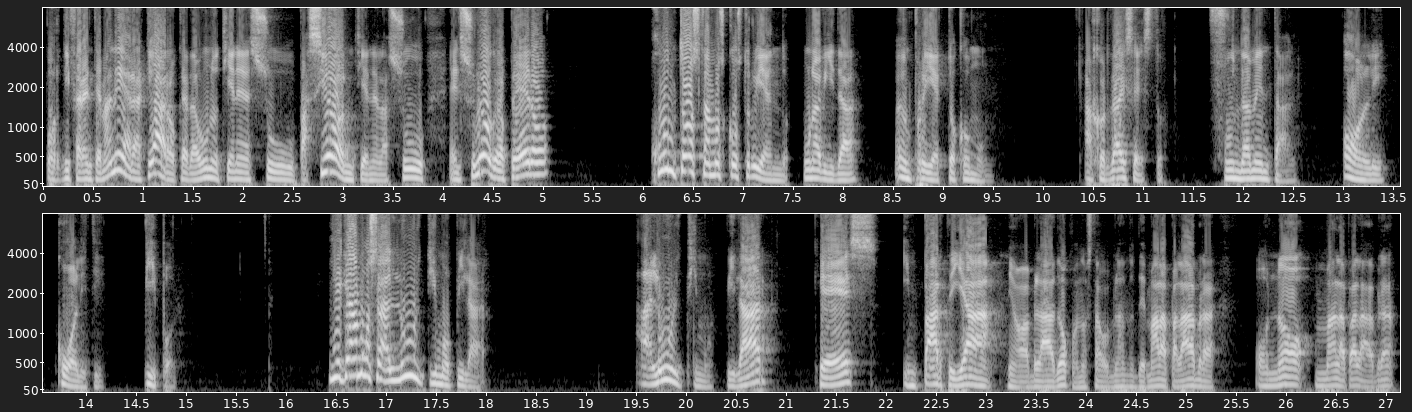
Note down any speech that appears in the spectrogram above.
por diferente manera, claro, cada uno tiene su pasión, tiene la su, el su logro, pero juntos estamos construyendo una vida, un proyecto común. ¿Acordáis esto? Fundamental. Only quality people. Llegamos al último pilar. Al último pilar, que es, en parte ya ne he hablado cuando estaba hablando de mala palabra o no mala palabra,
